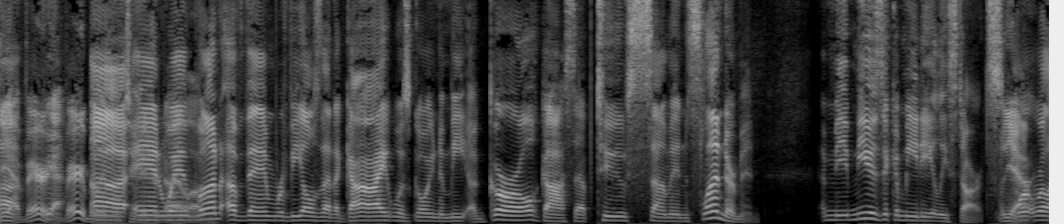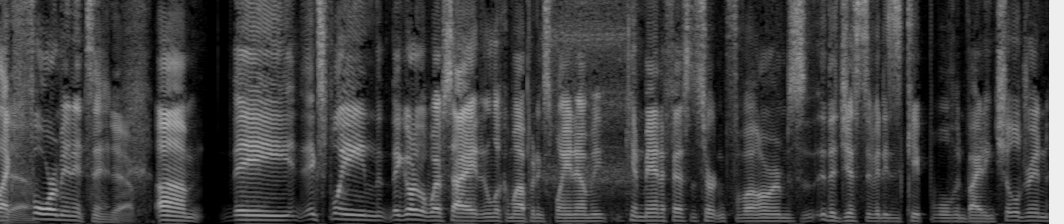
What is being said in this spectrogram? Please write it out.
yeah, Uh, very, yeah. very believable. Uh, teenager and when dialogue. one of them reveals that a guy was going to meet a girl, gossip to summon Slenderman. Mu- music immediately starts. Yeah, we're, we're like yeah. four minutes in. yeah, Um, they explain. They go to the website and look them up and explain them. He can manifest in certain forms. The gist of it is he's capable of inviting children.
